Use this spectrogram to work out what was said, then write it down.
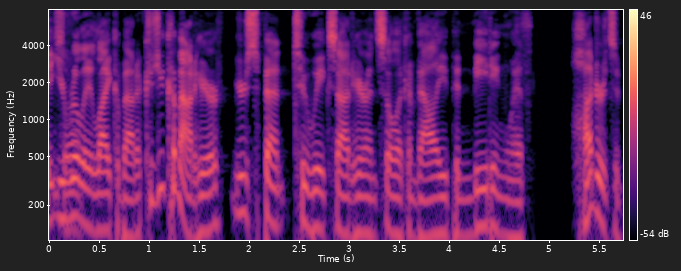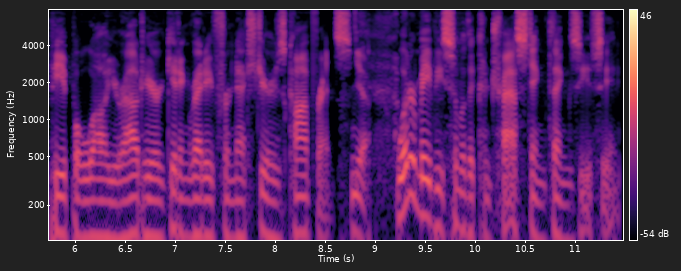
that you so- really like about it. Because you come out here, you spent two weeks out here in Silicon Valley. You've been meeting with hundreds of people while you're out here getting ready for next year's conference. Yeah. What are maybe some of the contrasting things you've seen?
